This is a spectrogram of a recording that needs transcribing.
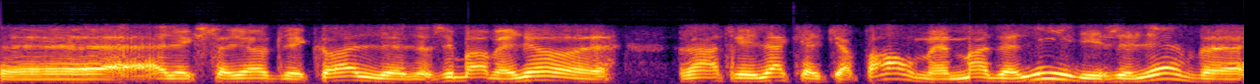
euh, à l'extérieur de l'école, de dire, bon, ben là, euh, rentrer là quelque part, mais à un moment donné, les élèves, euh,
